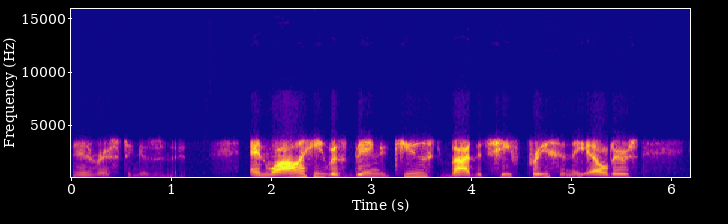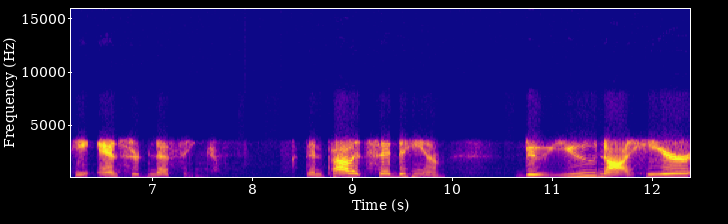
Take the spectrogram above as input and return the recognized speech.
Interesting, isn't it? And while he was being accused by the chief priests and the elders, he answered nothing. Then Pilate said to him, Do you not hear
